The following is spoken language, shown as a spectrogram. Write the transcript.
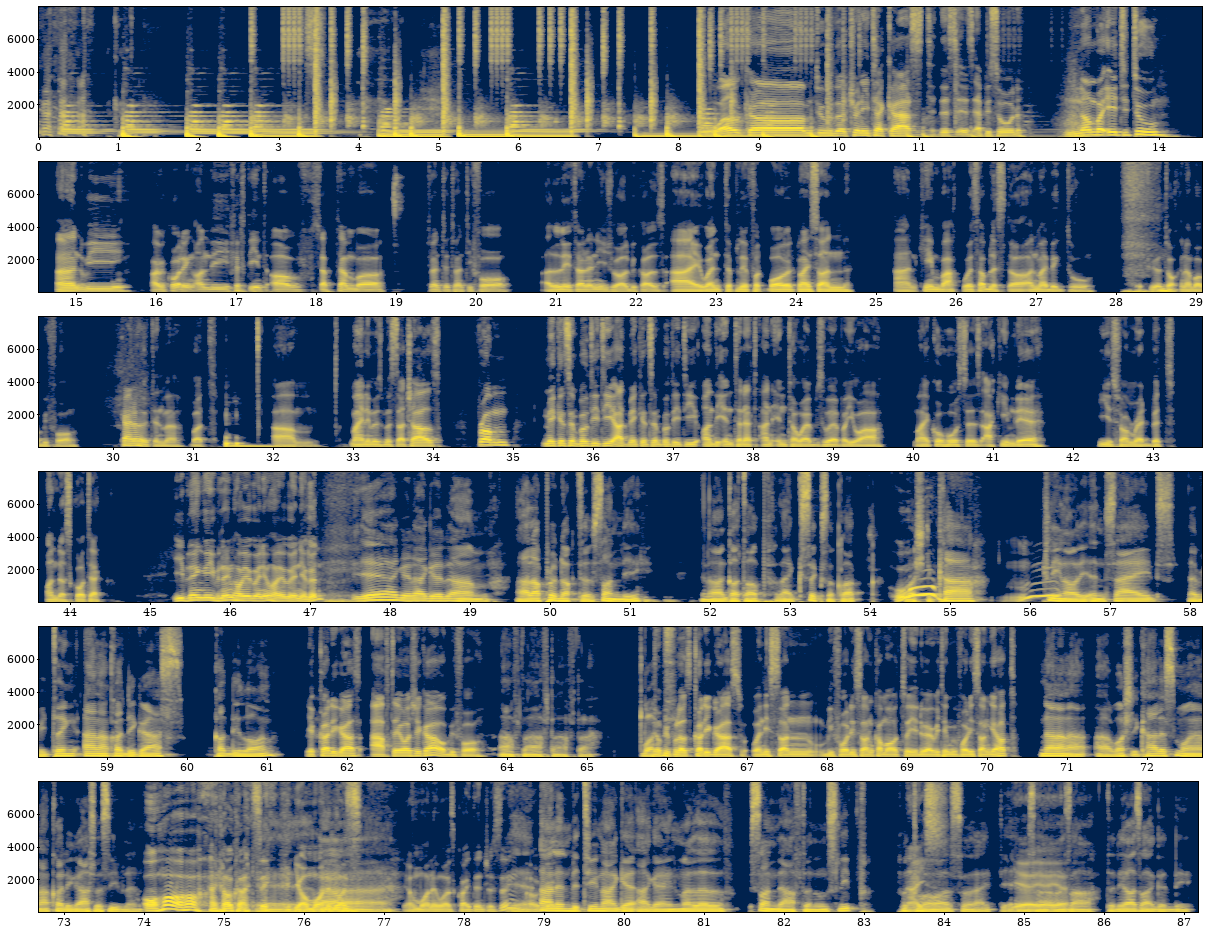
Welcome to the Trinitech Cast. This is episode number 82, and we are recording on the 15th of September 2024, a later than usual because I went to play football with my son and came back with a blister on my big toe, which we were talking about before. Kind of hurting me, but um, my name is Mr. Charles from Make It Simple TT at Make It Simple TT on the internet and interwebs, wherever you are. My co-host is Akeem there. He is from Redbit underscore tech. Evening, evening. How are you going? How are you going? You good? Yeah, I good, I good. Um, I had a productive Sunday. You know, I got up like six o'clock, washed the car, Mm. clean all the insides, everything, and I cut the grass, cut the lawn You cut the grass after you wash your car or before? after, after, after. But You know, people just cut the grass when the sun, before the sun come out, so you do everything before the sun get hot. no, no, no. I washed the car this morning. I cut the grass this evening. Oh, ho, ho. I know, can't say your morning was Uh, your morning was quite interesting. yeah. Okay. And in between, I get I get in my little Sunday afternoon sleep for two hours. So like, yeah, Yeah, so yeah, it was yeah. a- today was a good day.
